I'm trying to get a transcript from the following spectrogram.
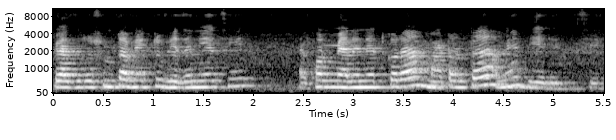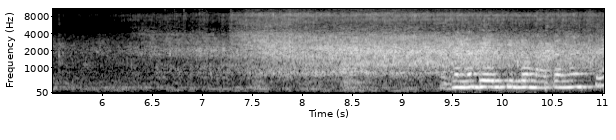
পেঁয়াজ, রসুনটা আমি একটু ভেজে নিয়েছি। এখন ম্যারিনেট করা মাটনটা আমি দিয়ে দিচ্ছি। এখানে দেড় কিলো মাটন আছে।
